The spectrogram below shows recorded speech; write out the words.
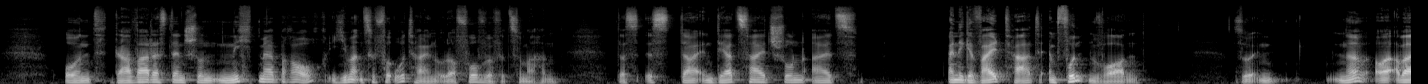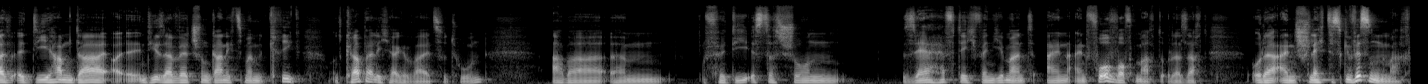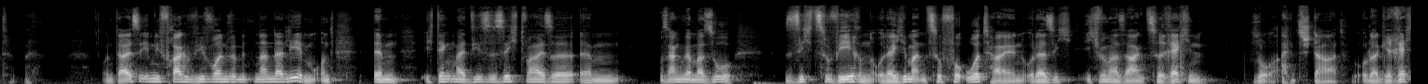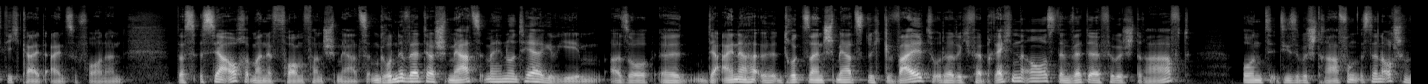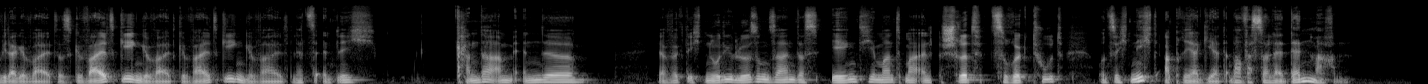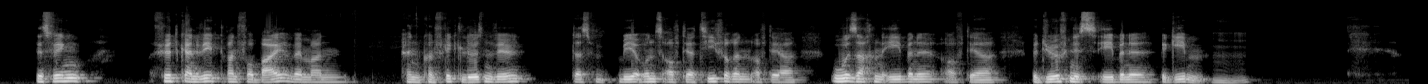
Und da war das denn schon nicht mehr Brauch, jemanden zu verurteilen oder Vorwürfe zu machen. Das ist da in der Zeit schon als eine Gewalttat empfunden worden. So in, ne? Aber die haben da in dieser Welt schon gar nichts mehr mit Krieg und körperlicher Gewalt zu tun. Aber ähm, für die ist das schon sehr heftig, wenn jemand einen Vorwurf macht oder sagt oder ein schlechtes Gewissen macht. Und da ist eben die Frage, wie wollen wir miteinander leben? Und ähm, ich denke mal, diese Sichtweise, ähm, sagen wir mal so, sich zu wehren oder jemanden zu verurteilen oder sich, ich will mal sagen, zu rächen, so als Staat oder Gerechtigkeit einzufordern. Das ist ja auch immer eine Form von Schmerz. Im Grunde wird der Schmerz immer hin und her gegeben. Also äh, der eine äh, drückt seinen Schmerz durch Gewalt oder durch Verbrechen aus, dann wird er dafür bestraft. Und diese Bestrafung ist dann auch schon wieder Gewalt. Das ist Gewalt gegen Gewalt, Gewalt gegen Gewalt. Letztendlich kann da am Ende ja wirklich nur die Lösung sein, dass irgendjemand mal einen Schritt zurück tut und sich nicht abreagiert. Aber was soll er denn machen? Deswegen führt kein Weg dran vorbei, wenn man einen Konflikt lösen will, dass wir uns auf der tieferen, auf der Ursachenebene, auf der Bedürfnisebene begeben. Mhm.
